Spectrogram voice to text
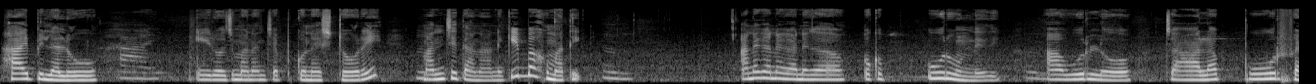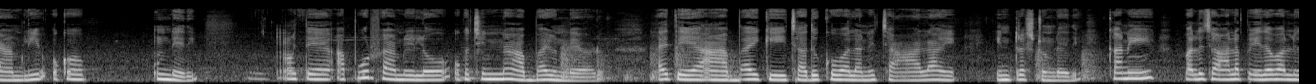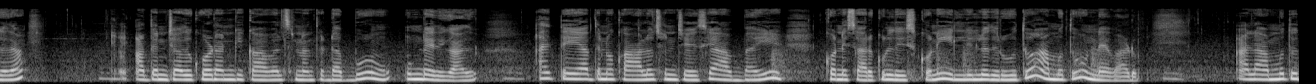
Hi పిల్లలు. ఈరోజు మనం చెప్పుకునే స్టోరీ మంచితనానికి బహుమతి. అనగనగనగా ఒక ఊరు ఉండేది. ఆ ఊరిలో చాలా పూర్ ఫ్యామిలీ ఒక ఉండేది. అయితే ఆ పూర్ ఫ్యామిలీలో ఒక చిన్న అబ్బాయి ఉండేవాడు. అయితే ఆ అబ్బాయికి చదువుకోవాలని చాలా ఇంట్రెస్ట్ ఉండేది. కానీ వాళ్ళు చాలా పేదవాళ్ళు కదా అతను చదువుకోవడానికి కావాల్సినంత డబ్బు ఉండేది కాదు. అయితే అతను ఒక ఆలోచన చేసి ఆ అబ్బాయి కొన్ని సరుకులు తీసుకొని ఇల్లు తిరుగుతూ అమ్ముతూ ఉండేవాడు. అలా అమ్ముతూ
